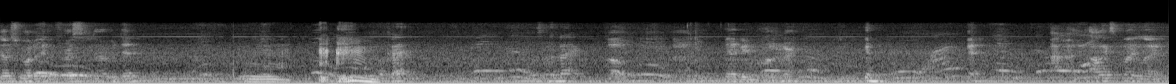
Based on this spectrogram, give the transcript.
Don't you want to be the first one to ever did? Okay. What's in the bag? Oh, uh, maybe a monitor. I, I'll explain later.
